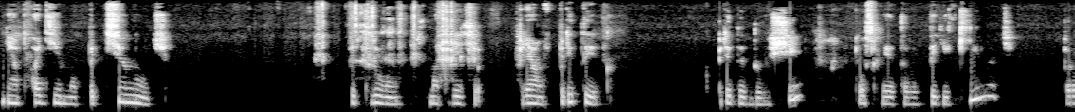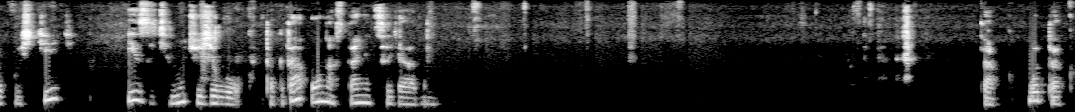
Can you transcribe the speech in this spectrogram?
Необходимо подтянуть петлю, смотрите, прям впритык к предыдущей. После этого перекинуть, пропустить и затянуть узелок. Тогда он останется рядом. Так, вот так.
